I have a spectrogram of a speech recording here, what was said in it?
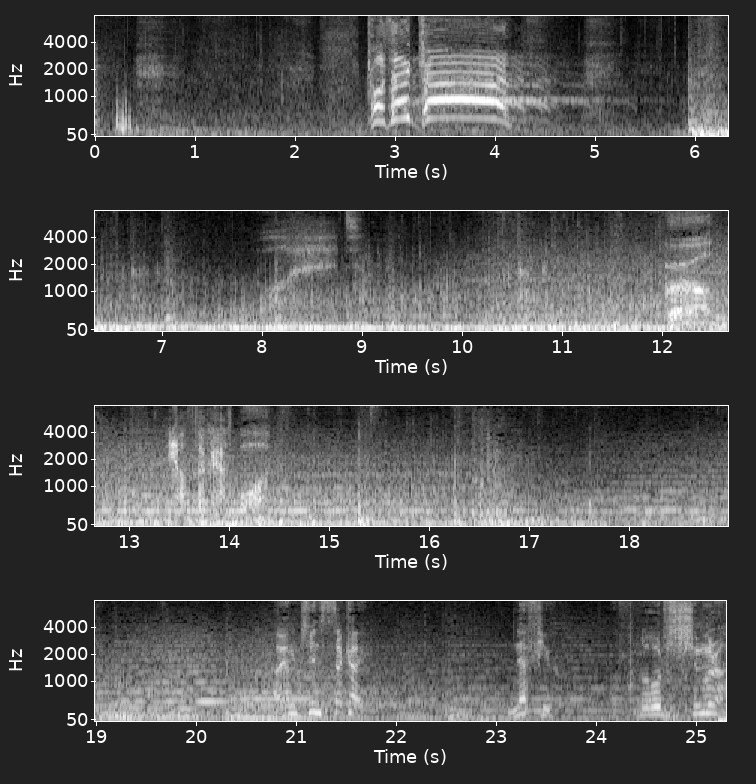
I love this game. Kosenkan! What? Yeah, thick ass boy. I am Jin Sakai, nephew of Lord Shimura.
